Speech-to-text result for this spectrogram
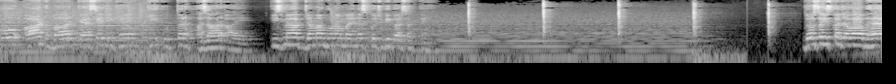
को आठ बार कैसे लिखे कि उत्तर हज़ार आए? इसमें आप जमा गुणा माइनस कुछ भी कर सकते हैं। दोस्तों, इसका जवाब है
